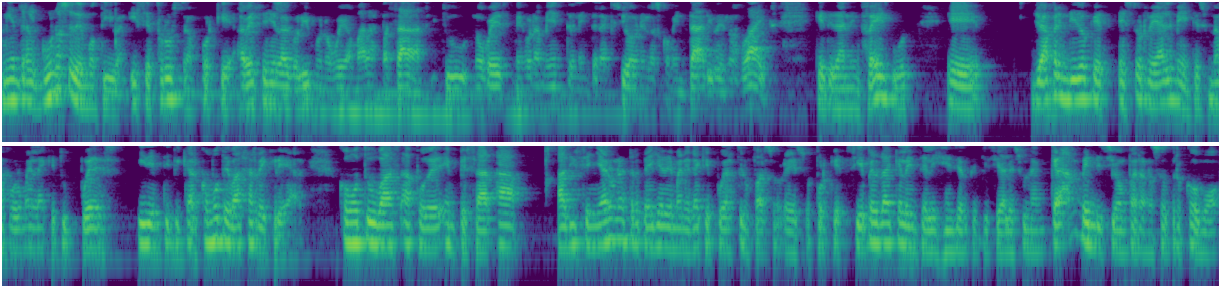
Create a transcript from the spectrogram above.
Mientras algunos se desmotivan y se frustran porque a veces el algoritmo no a malas pasadas y tú no ves mejoramiento en la interacción, en los comentarios, en los likes que te dan en Facebook, eh, yo he aprendido que esto realmente es una forma en la que tú puedes identificar cómo te vas a recrear, cómo tú vas a poder empezar a a diseñar una estrategia de manera que puedas triunfar sobre eso, porque sí es verdad que la inteligencia artificial es una gran bendición para nosotros como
